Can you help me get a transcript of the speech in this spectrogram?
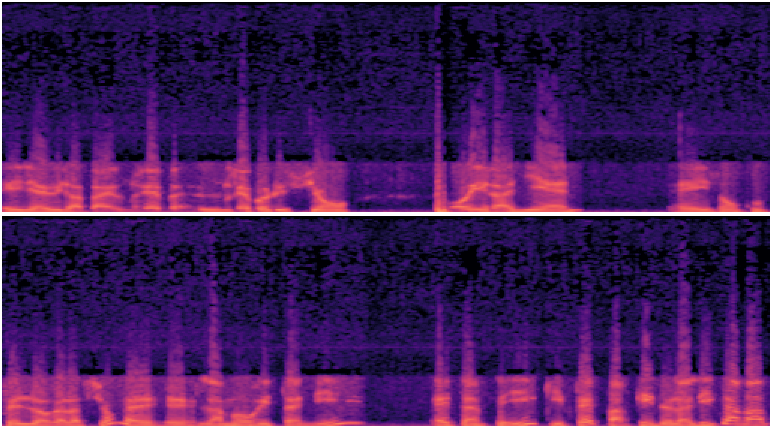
il y a eu là-bas une, une révolution pro-iranienne et ils ont coupé leurs relations, mais euh, la Mauritanie est un pays qui fait partie de la Ligue arabe.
